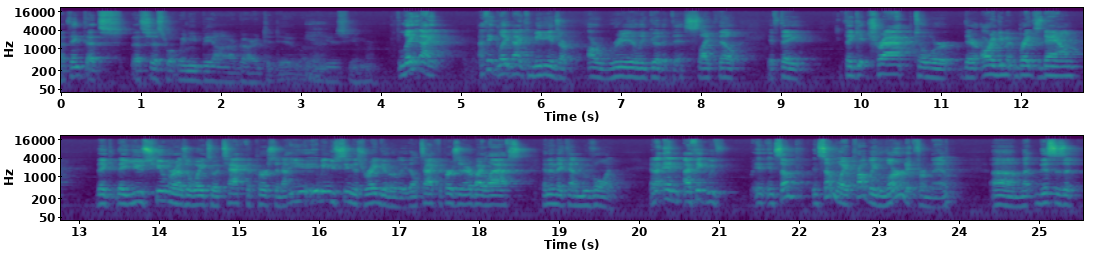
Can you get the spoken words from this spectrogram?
I think that's that's just what we need to be on our guard to do when Yeah. we use humor. late night i think late night comedians are are really good at this. Like they'll if they if they get trapped or their argument breaks down they, they use humor as a way to attack the person. Now, you, i mean you've seen this regularly. They'll attack the person everybody laughs and then they kind of move on. And, I- and i think we've in, in some in some way probably learned it from them um, this is a,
